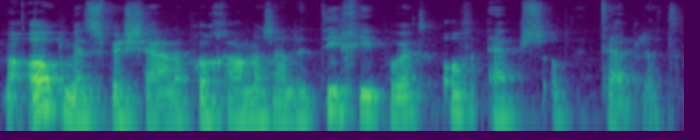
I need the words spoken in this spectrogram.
maar ook met speciale programma's aan het digibord of apps op de tablet.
